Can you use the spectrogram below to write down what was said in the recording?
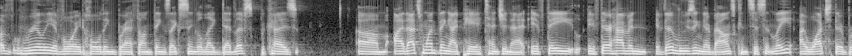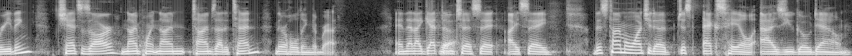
really avoid holding breath on things like single leg deadlifts because um, I, that's one thing I pay attention at. If they if they're having if they're losing their balance consistently, I watch their breathing. Chances are nine point nine times out of ten they're holding their breath and then I get them yeah. to say, I say, this time I want you to just exhale as you go down,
